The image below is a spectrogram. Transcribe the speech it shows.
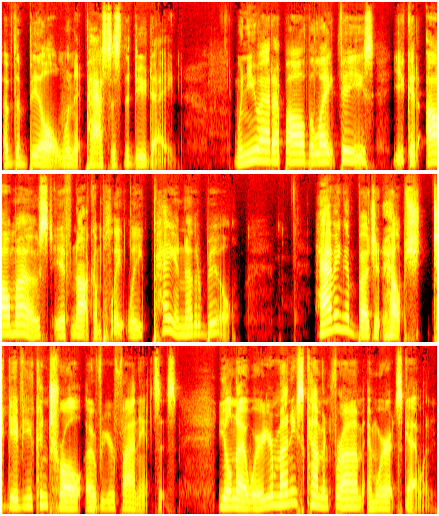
of the bill when it passes the due date. When you add up all the late fees, you could almost, if not completely, pay another bill. Having a budget helps to give you control over your finances. You'll know where your money's coming from and where it's going.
